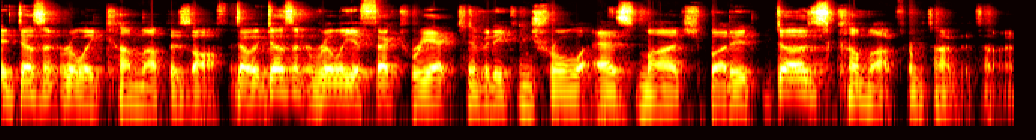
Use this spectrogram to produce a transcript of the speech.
it doesn't really come up as often. So it doesn't really affect reactivity control as much, but it does come up from time to time.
